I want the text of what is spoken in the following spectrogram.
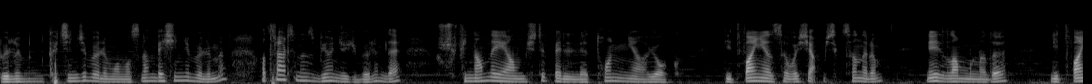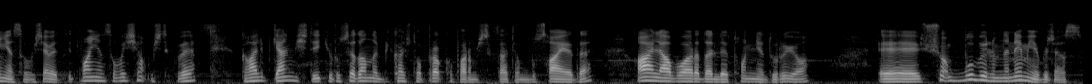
bölümün kaçıncı bölüm olmasından 5. bölümü. Hatırlarsanız bir önceki bölümde şu Finlandiya'yı almıştık ve Letonya yok. Litvanya Savaşı yapmıştık sanırım. Neydi lan bunun adı? Litvanya Savaşı. Evet, Litvanya Savaşı yapmıştık ve galip gelmiştik. Rusya'dan da birkaç toprak koparmıştık zaten bu sayede. Hala bu arada Letonya duruyor. Eee şu bu bölümde ne mi yapacağız?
